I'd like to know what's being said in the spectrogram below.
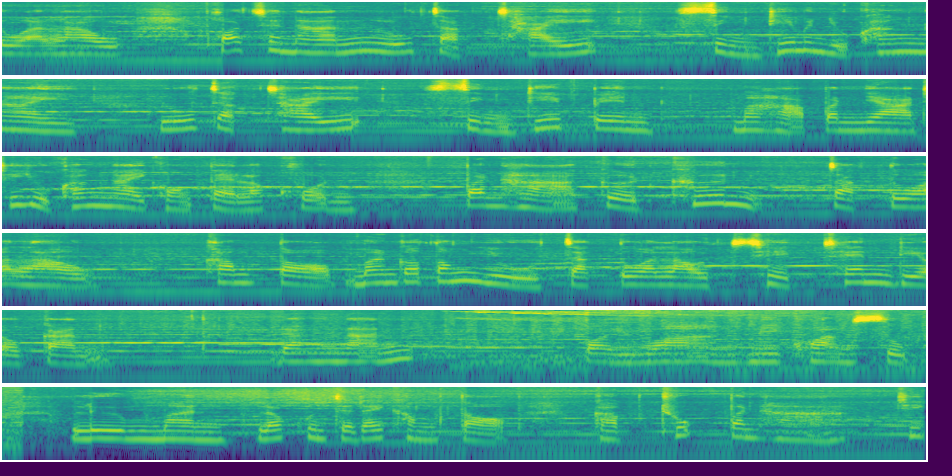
ตัวเรา เพราะฉะนั้นรู้จักใช้สิ่งที่มันอยู่ข้างใน รู้จักใช้สิ่งที่เป็น มหาปัญญาที่อยู่ข้างในของแต่ละคน ปัญหาเกิดขึ้นจากตัวเราคำตอบมันก็ต้องอยู่จากตัวเราเช็คเช่นเดียวกัน ดังนั้น ปล่อยวางมีความสุข ลืมมันแล้วคุณจะได้คำตอบกับทุกปัญหาที่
